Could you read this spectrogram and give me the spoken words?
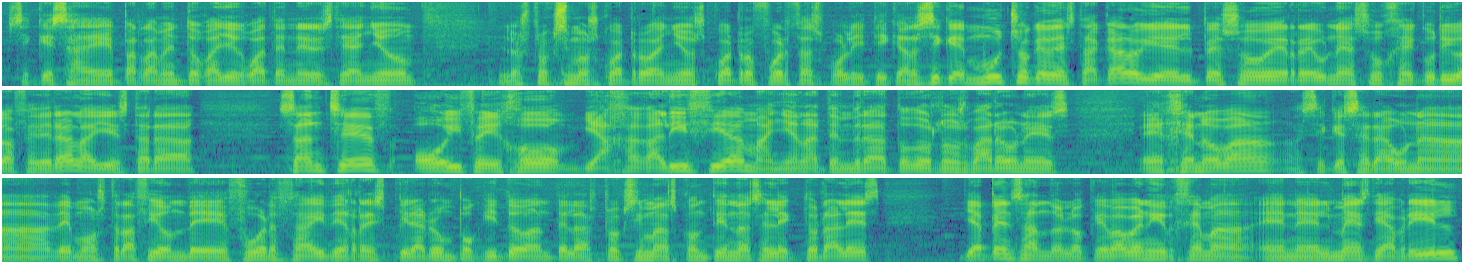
Así que ese Parlamento gallego va a tener este año, en los próximos cuatro años, cuatro fuerzas políticas. Así que mucho que destacar. Hoy el PSOE reúne a su ejecutiva federal. Ahí estará Sánchez. Hoy Feijó viaja a Galicia. Mañana tendrá a todos los varones en Génova. Así que será una demostración de fuerza y de respirar un poquito ante las próximas contiendas electorales. Ya pensando en lo que va a venir Gema en el mes de abril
